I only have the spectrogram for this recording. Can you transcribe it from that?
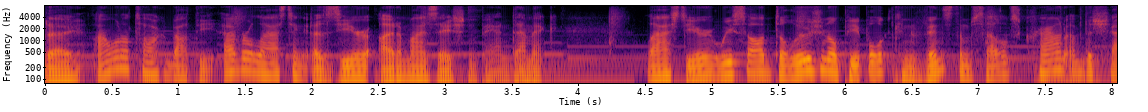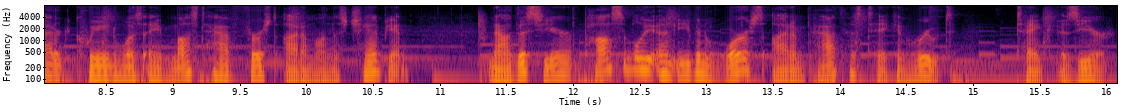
Today, I want to talk about the everlasting Azir itemization pandemic. Last year, we saw delusional people convince themselves Crown of the Shattered Queen was a must-have first item on this champion. Now this year, possibly an even worse item path has taken root, Tank Azir.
